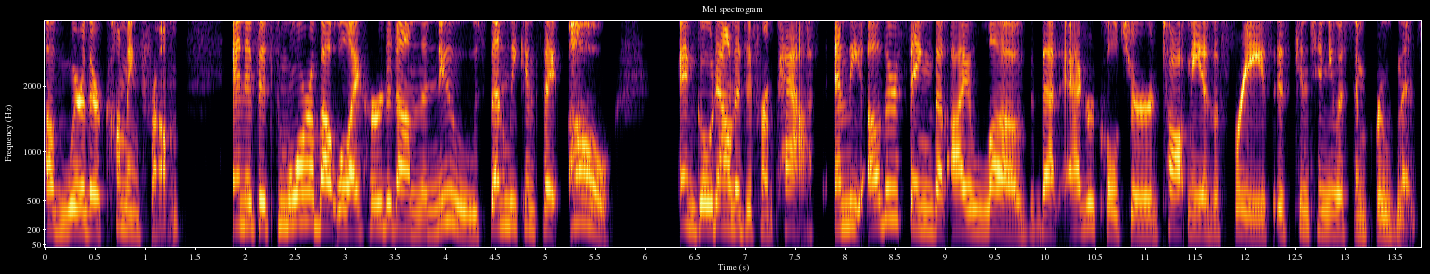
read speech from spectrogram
of where they're coming from. And if it's more about, well, I heard it on the news, then we can say, oh, and go down a different path. And the other thing that I love that agriculture taught me as a phrase is continuous improvement.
